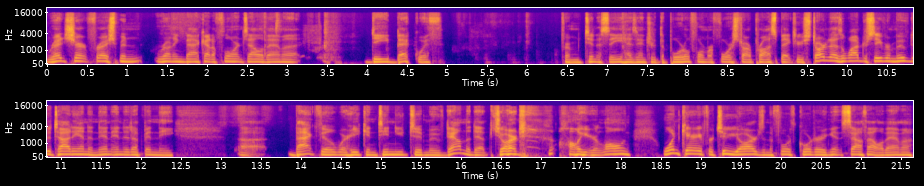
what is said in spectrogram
Redshirt freshman running back out of Florence, Alabama, Dee Beckwith from Tennessee has entered the portal. Former four-star prospect who started as a wide receiver, moved to tight end, and then ended up in the uh, backfield where he continued to move down the depth chart all year long. One carry for two yards in the fourth quarter against South Alabama.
